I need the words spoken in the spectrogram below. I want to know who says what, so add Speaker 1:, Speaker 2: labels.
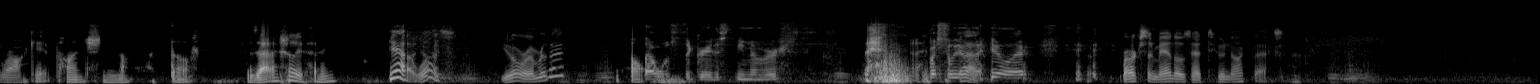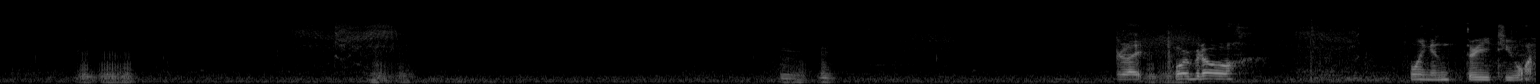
Speaker 1: rocket punch. No, what the? f- Is that actually a thing?
Speaker 2: Yeah, it was. You don't remember that?
Speaker 1: Oh.
Speaker 3: That was the greatest meme ever,
Speaker 1: That's
Speaker 3: especially on
Speaker 2: Yeah.
Speaker 3: the healer.
Speaker 2: Marks and Mandos had two knockbacks.
Speaker 3: right, orbital. Pulling in three, two, one.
